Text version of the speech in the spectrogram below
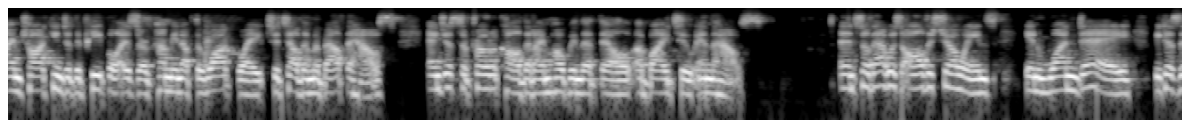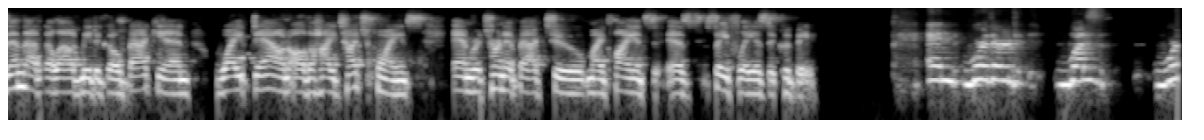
I'm talking to the people as they're coming up the walkway to tell them about the house and just a protocol that I'm hoping that they'll abide to in the house. And so that was all the showings in one day because then that allowed me to go back in, wipe down all the high touch points, and return it back to my clients as safely as it could be. And were there was were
